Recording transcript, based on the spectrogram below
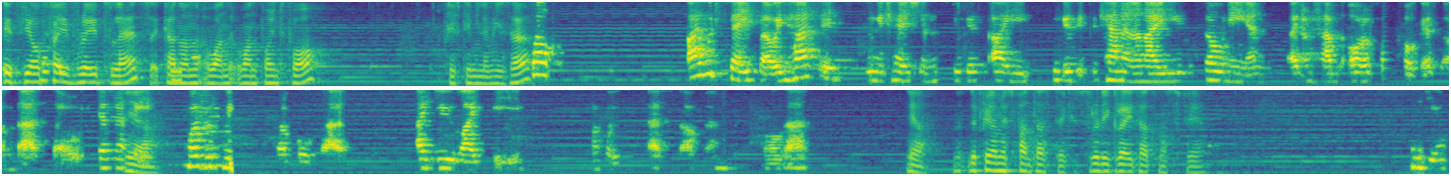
It's your favorite lens, a Canon 1 1.4, 50 millimeters. Well, I would say so. It has its limitations because I because it's a Canon and I use a Sony and I don't have the autofocus on that, so it definitely yeah. causes me trouble. But I do like the 1.5 stuff and all that. Yeah, the- the film is fantastic. It's really great atmosphere. Thank you.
